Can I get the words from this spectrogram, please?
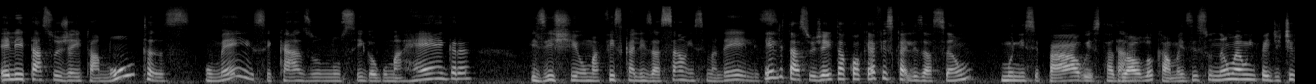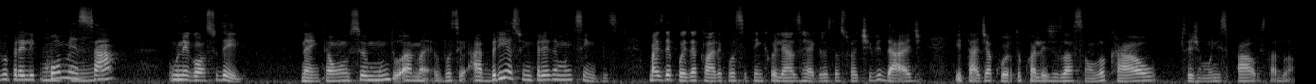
Ele está sujeito a multas, o MEI, se caso não siga alguma regra? Existe uma fiscalização em cima deles? Ele está sujeito a qualquer fiscalização municipal, estadual, tá. local. Mas isso não é um impeditivo para ele uhum. começar o negócio dele. Né? Então, isso é muito, você abrir a sua empresa é muito simples. Mas depois, é claro que você tem que olhar as regras da sua atividade e estar tá de acordo com a legislação local, seja municipal, estadual.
